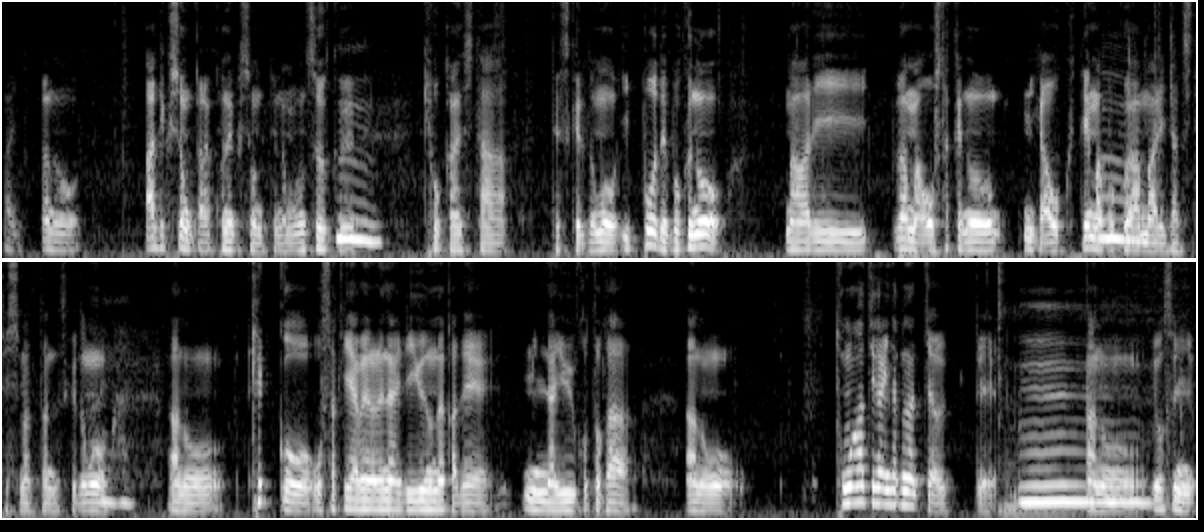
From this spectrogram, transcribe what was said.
はい、あのアディクションからコネクションっていうのはものすごうくん共感したんですけれども、一方で僕の周りはまあお酒のみが多くて、まあ、僕はあまり脱してしまったんですけども、はいはい。あの結構お酒やめられない理由の中でみんな言うことがあの友達がいなくなっちゃうってあの要するに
